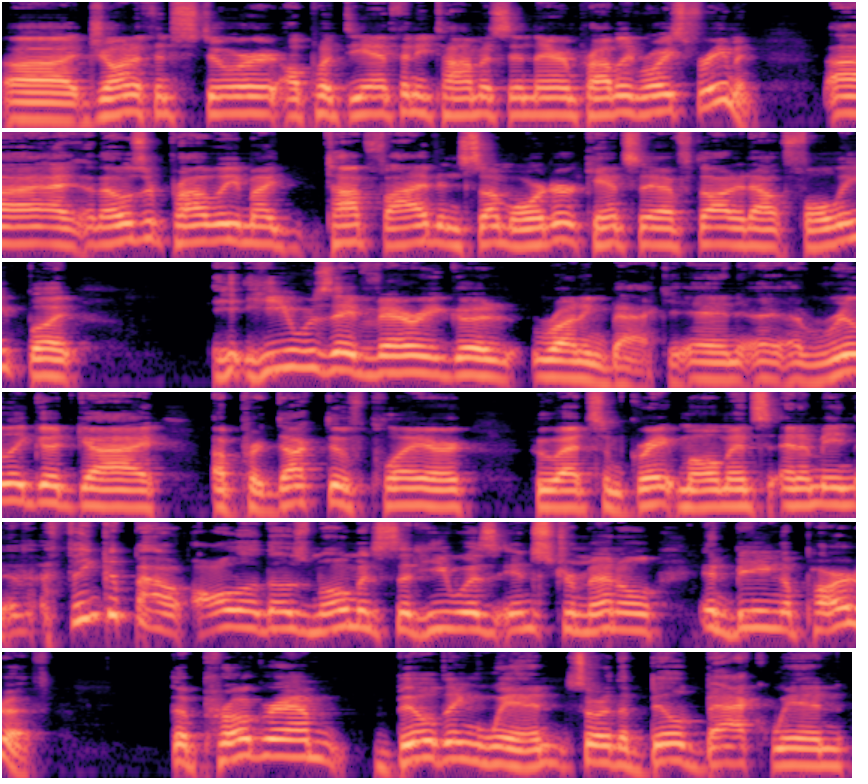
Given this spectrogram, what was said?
uh, Jonathan Stewart. I'll put DeAnthony Thomas in there, and probably Royce Freeman. Uh, those are probably my top five in some order. Can't say I've thought it out fully, but he, he was a very good running back and a really good guy a productive player who had some great moments. And I mean, think about all of those moments that he was instrumental in being a part of. The program building win, sort of the build back win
